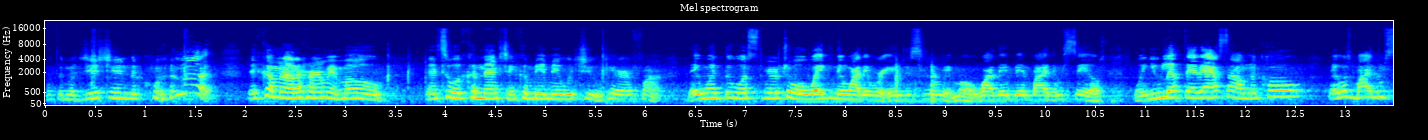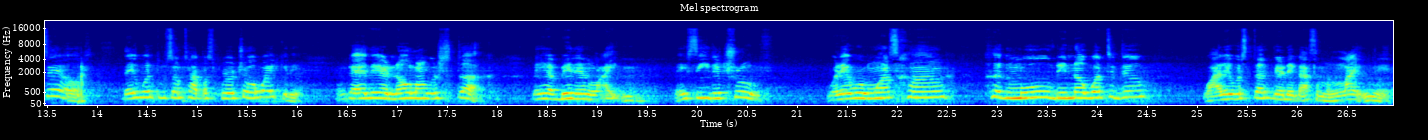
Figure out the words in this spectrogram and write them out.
With the magician, the queen. Look, they're coming out of hermit mode into a connection, commitment with you. Hierophant. They went through a spiritual awakening while they were in this hermit mode, while they've been by themselves. When you left that ass out in the cold, they was by themselves. They went through some type of spiritual awakening. Okay, they are no longer stuck. They have been enlightened. They see the truth. Where they were once hung, couldn't move, didn't know what to do. While they were stuck there, they got some enlightenment.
